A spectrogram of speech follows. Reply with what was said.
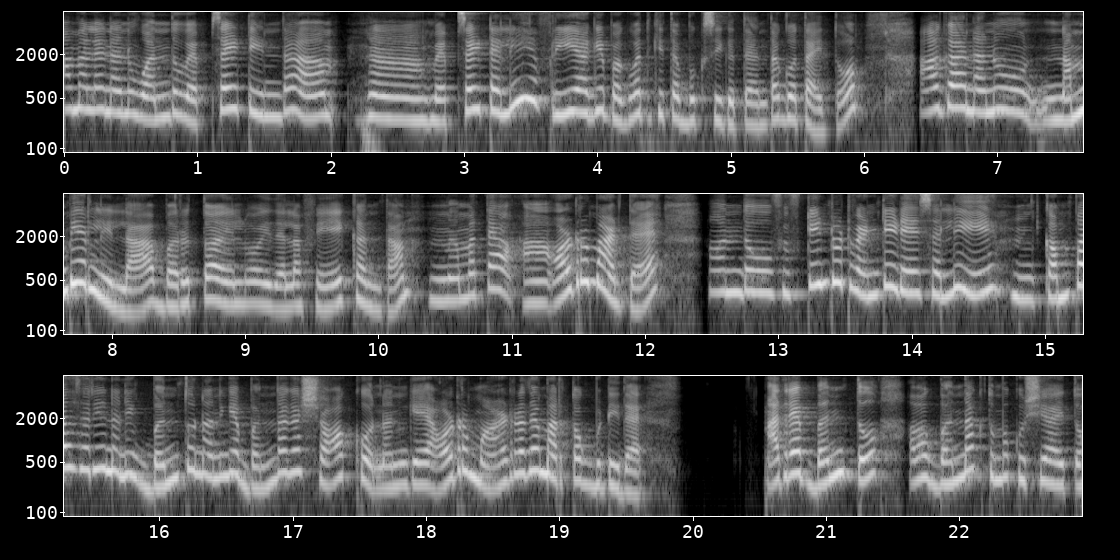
ಆಮೇಲೆ ನಾನು ಒಂದು ವೆಬ್ಸೈಟಿಂದ ವೆಬ್ಸೈಟಲ್ಲಿ ಫ್ರೀಯಾಗಿ ಭಗವದ್ಗೀತೆ ಬುಕ್ ಸಿಗುತ್ತೆ ಅಂತ ಗೊತ್ತಾಯಿತು. ಆಗ ನಾನು ನಂಬಿರಲಿಲ್ಲ, ಬರುತ್ತೋ ಇಲ್ವೋ ಇದೆಲ್ಲ ಫೇಕ್ ಅಂತ. ಮತ್ತು ಆರ್ಡ್ರ್ ಮಾಡಿದೆ. ಒಂದು ಫಿಫ್ಟೀನ್ ಟು ಟ್ವೆಂಟಿ ಡೇಸಲ್ಲಿ ಕಂಪಲ್ಸರಿ ನನಗೆ ಬಂತು. ನನಗೆ ಬಂದಾಗ ಶಾಕು ನನಗೆ ಆರ್ಡ್ರ್ ಮಾಡಿರೋದೇ ಮರ್ತೋಗ್ಬಿಟ್ಟಿದೆ. ಆದರೆ ಬಂತು, ಅವಾಗ ಬಂದಾಗ ತುಂಬ ಖುಷಿ ಆಯಿತು.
